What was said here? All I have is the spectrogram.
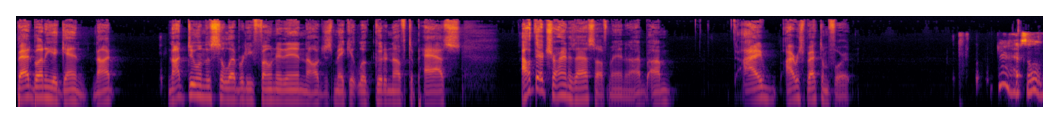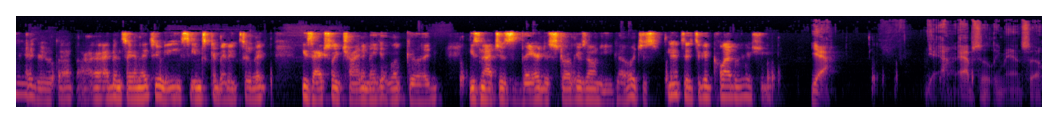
Bad Bunny again, not not doing the celebrity phone it in. I'll just make it look good enough to pass. Out there trying his ass off, man. And I'm, I'm I I respect him for it. Yeah, absolutely. I agree with that. I, I've been saying that too. He seems committed to it. He's actually trying to make it look good. He's not just there to stroke his own ego. It's just it's, it's a good collaboration. Yeah. Yeah, absolutely, man. So,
